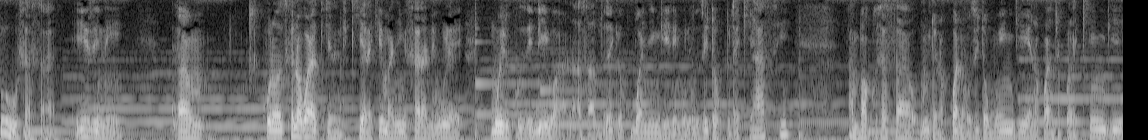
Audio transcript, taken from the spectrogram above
2 sasa hizi ni um, kuna uwezekano kuwa na kijenetikia lakini mara nyingi sana ni ule mwili kuzidiwa. Na sababu zake kubwa nyingi ni uzito kupita kiasi ambako sasa mtu anakuwa na uzito mwingi anakuwa na chakula kingi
